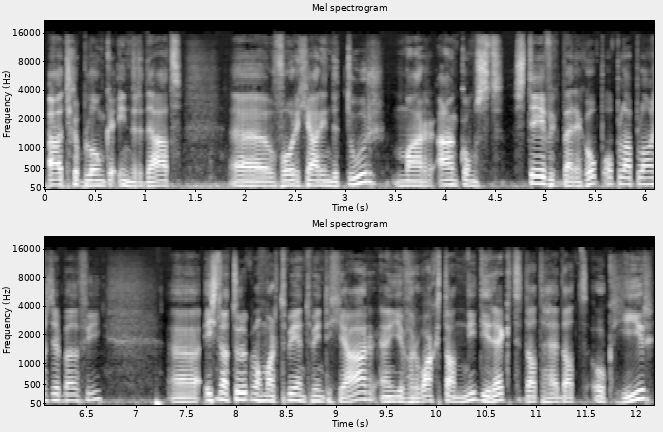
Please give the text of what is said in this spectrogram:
Uitgeblonken inderdaad eh, vorig jaar in de Tour, maar aankomst stevig bergop op La Planche de Belleville. Eh, is natuurlijk nog maar 22 jaar en je verwacht dan niet direct dat hij dat ook hier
